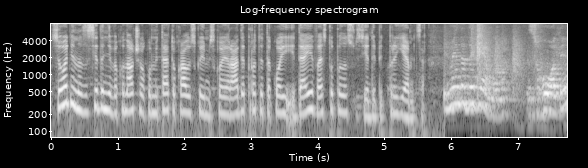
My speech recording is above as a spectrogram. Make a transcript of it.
Сьогодні на засіданні виконавчого комітету Калуської міської ради проти такої ідеї виступили сусіди підприємця. Ми не даємо згоди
